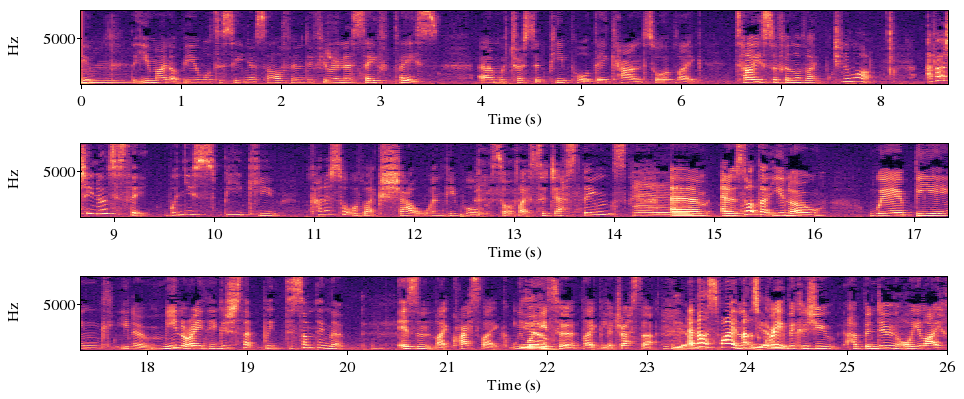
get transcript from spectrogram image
you that you might not be able to see in yourself. And if you're in a safe place um, with trusted people, they can sort of like tell you stuff in love. Like, do you know what? I've actually noticed that when you speak, you kind of sort of like shout when people sort of like suggest things. Um, and it's not that you know we're being you know mean or anything. It's just that we, there's something that isn't like Christ-like. We want you to like address that, Yeah. and that's fine. That's Yeah. great because you have been doing it all your life.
